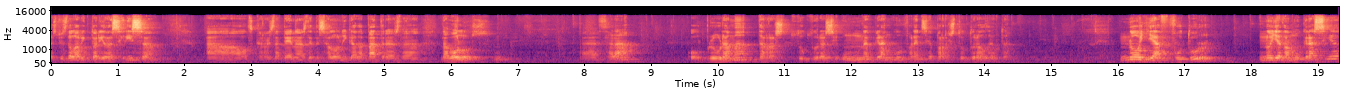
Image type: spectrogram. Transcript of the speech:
després de la victòria de Sirissa als carrers d'Atenes, de Tessalònica, de Patres, de, de Bolos, eh, serà el programa de reestructuració, una gran conferència per reestructurar el deute. No hi ha futur, no hi ha democràcia,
